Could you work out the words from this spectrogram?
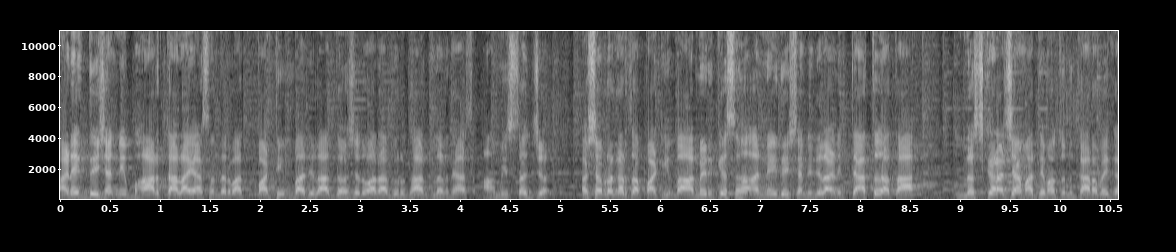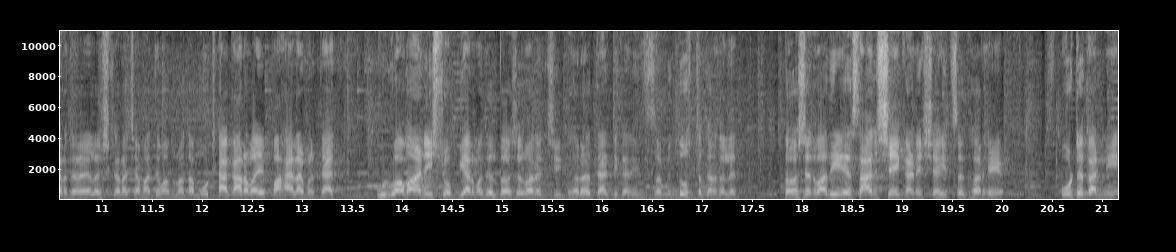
अनेक देशांनी भारताला या संदर्भात पाठिंबा दिला. दहशतवादाविरोधात लढण्यास आम्ही सज्ज. अशा प्रकारचा पाठिंबा अमेरिकेसह अन्य देशांनी दिला आणि त्यातच आता लष्कराच्या माध्यमातून कारवाई करण्यात आली. आहे. लष्कराच्या माध्यमातून आता मोठ्या कारवाई पाहायला मिळत आहेत पुलवामा आणि शोपियानमधील दहशतवाद्यांची घरं त्या ठिकाणी जमीनदोस्त करण्यात आलेत. दहशतवादी एहसान शेख आणि शहीदचं घर हे स्फोटकांनी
